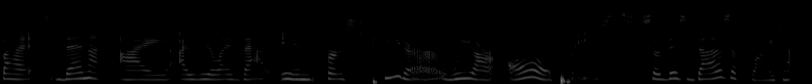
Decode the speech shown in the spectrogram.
but then I, I realized that in First Peter, we are all priests. So this does apply to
